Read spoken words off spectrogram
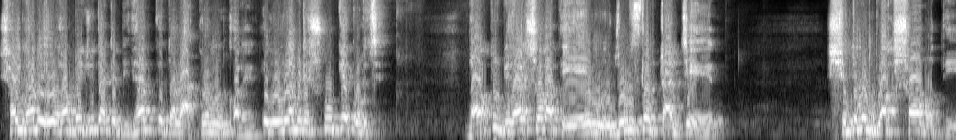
স্বাভাবিকভাবে এইভাবে যদি একটা বিধায়ককে দলে আক্রমণ করেন এই নোংরামিটা শুরু কে করেছে? ভরতপুর বিধানসভাতে মঞ্জুর ইসলাম টার্জেন, সে তখন ব্লক সভাপতি,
